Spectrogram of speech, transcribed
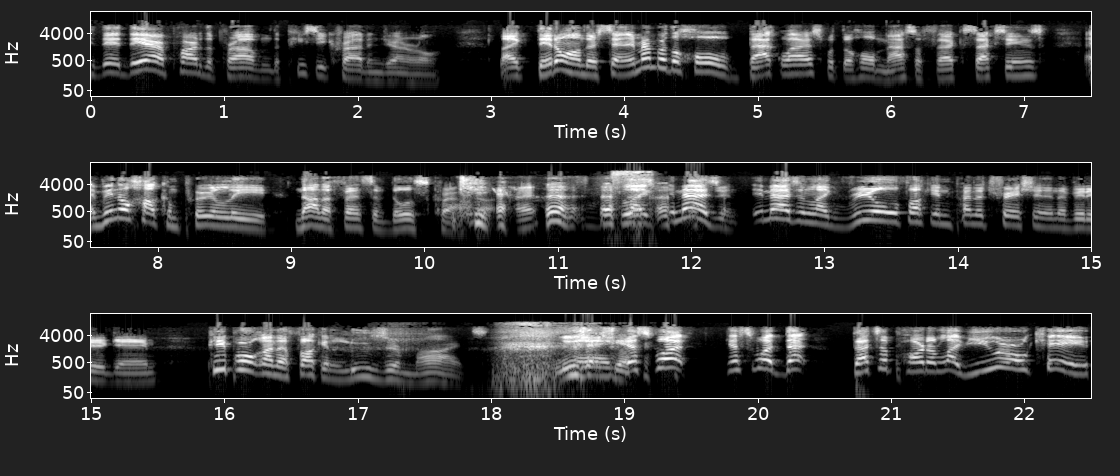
they, they are part of the problem. The PC crowd in general, like they don't understand. Remember the whole backlash with the whole Mass Effect sex scenes, and we know how completely non-offensive those crowds are, right? like imagine, imagine like real fucking penetration in a video game. People are gonna fucking lose their minds. Lose that And shit. guess what? Guess what? That that's a part of life. You are okay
